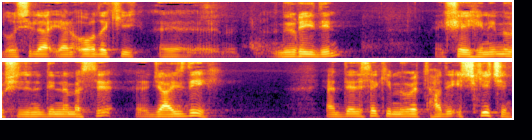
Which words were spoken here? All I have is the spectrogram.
dolayısıyla yani oradaki e, müridin şeyhini, mürşidini dinlemesi e, caiz değil. Yani dese ki mürid hadi içki için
